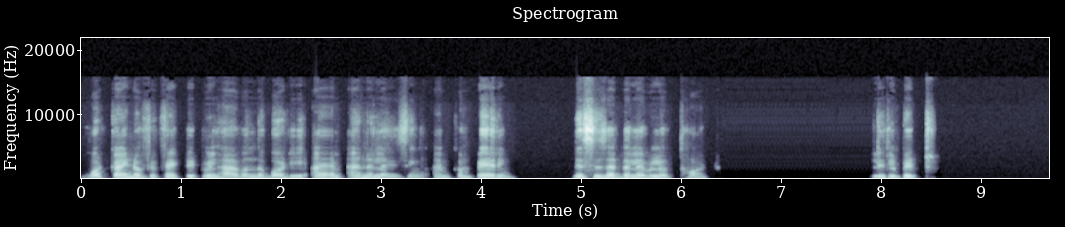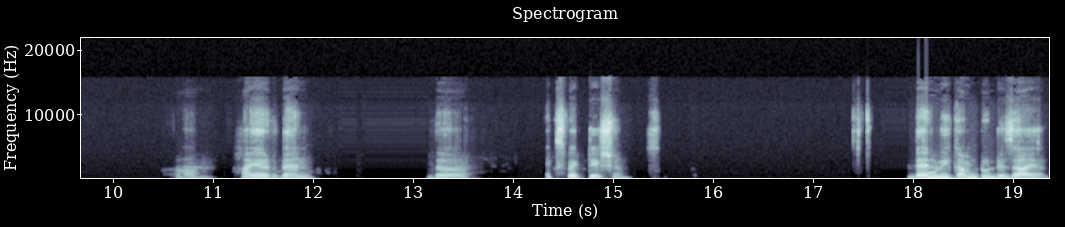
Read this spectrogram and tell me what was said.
What kind of effect it will have on the body? I am analyzing, I'm comparing. This is at the level of thought. Little bit um, higher than the expectation. Then we come to desire.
